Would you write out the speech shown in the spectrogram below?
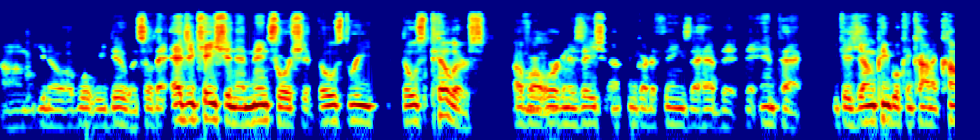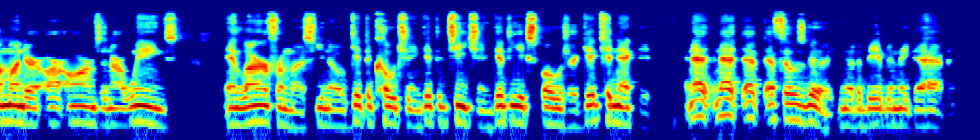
um, you know, of what we do. And so the education and mentorship, those three, those pillars of our mm-hmm. organization, I think, are the things that have the, the impact because young people can kind of come under our arms and our wings and learn from us, you know, get the coaching, get the teaching, get the exposure, get connected. And that, and that, that, that feels good, you know, to be able to make that happen.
